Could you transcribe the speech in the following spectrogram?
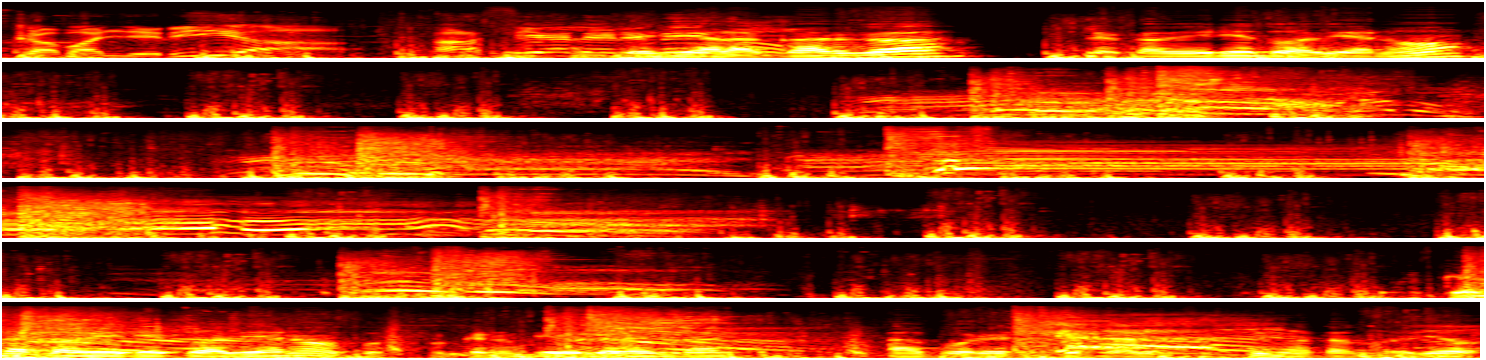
Caballería. Hacia el la carga. La caballería todavía no. ¿Por qué la caballería todavía no? Pues porque no quiero que vengan a por estos a los que estoy matando yo.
